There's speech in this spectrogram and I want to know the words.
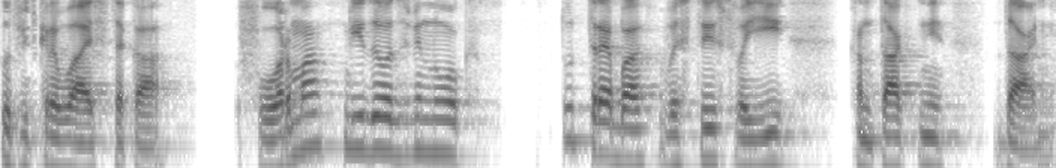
Тут відкривається така форма відеодзвінок. Тут треба ввести свої контактні дані.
